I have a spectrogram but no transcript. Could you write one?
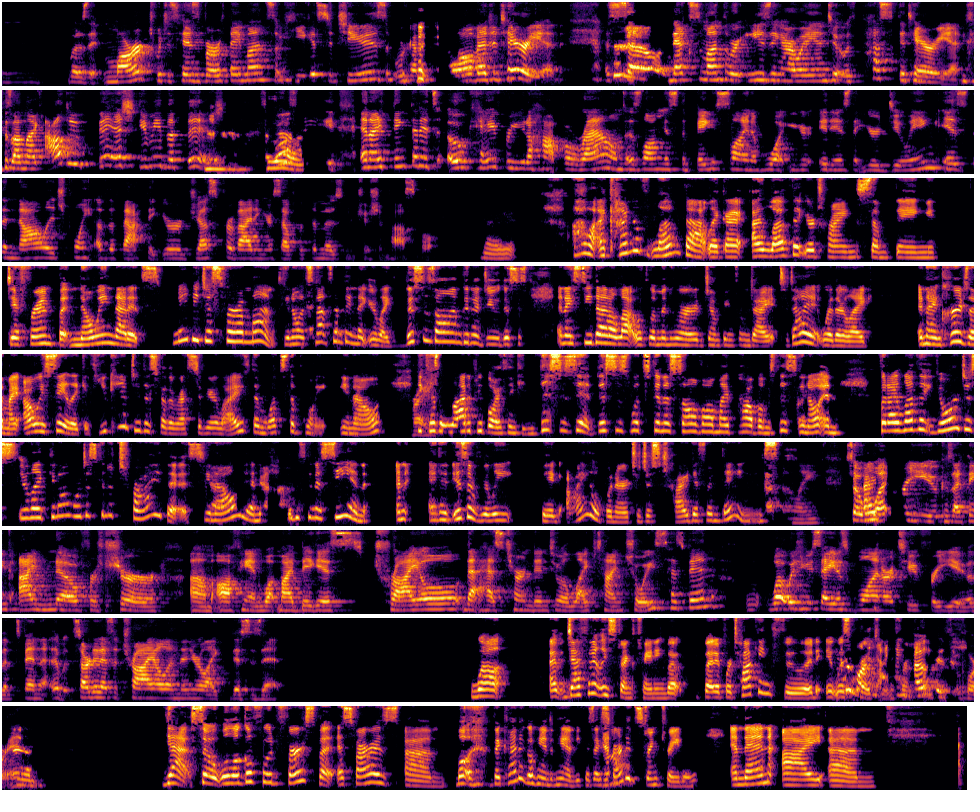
what is it, March, which is his birthday month. So he gets to choose. We're going to go all vegetarian. So next month, we're easing our way into it with pescatarian because I'm like, I'll do fish. Give me the fish. So yeah. And I think that it's okay for you to hop around as long as the baseline of what you're, it is that you're doing is the knowledge point of the fact that you're just providing yourself with the most nutrition possible. Right. Oh, I kind of love that. Like, I, I love that you're trying something different, but knowing that it's maybe just for a month. You know, it's not something that you're like, this is all I'm going to do. This is, and I see that a lot with women who are jumping from diet to diet where they're like, and I encourage them, I always say, like, if you can't do this for the rest of your life, then what's the point, you know? Right. Because a lot of people are thinking, this is it. This is what's going to solve all my problems. This, you know, and, but I love that you're just, you're like, you know, we're just going to try this, you yeah. know, and yeah. we're just going to see. And, and, and it is a really big eye opener to just try different things. Definitely. So, I, what for you? Because I think I know for sure um, offhand what my biggest trial that has turned into a lifetime choice has been. What would you say is one or two for you that's been it started as a trial and then you're like, this is it? Well, definitely strength training, but but if we're talking food, it was protein for me. Both is important. Um, yeah, so well, we'll go food first, but as far as um, well, they kind of go hand in hand because I started strength training, and then I um,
